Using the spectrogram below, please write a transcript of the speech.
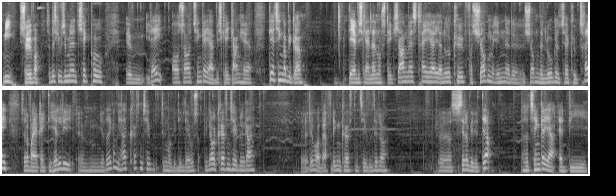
min server. Så det skal vi simpelthen tjekke på øhm, i dag, og så tænker jeg, at vi skal i gang her. Det jeg tænker, vi gør, det er, at vi skal have lavet nogle sticks. Jeg har en masse træ her, jeg er nødt at købe fra shoppen, inden at øh, shoppen den lukkede til at købe træ. Så der var jeg rigtig heldig. Øhm, jeg ved ikke, om vi har et crafting table. Det må vi lige lave så. Vi laver et crafting table en gang. Øh, det var i hvert fald ikke en crafting table, det der. Øh, og så sætter vi det der. Og så tænker jeg, at vi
